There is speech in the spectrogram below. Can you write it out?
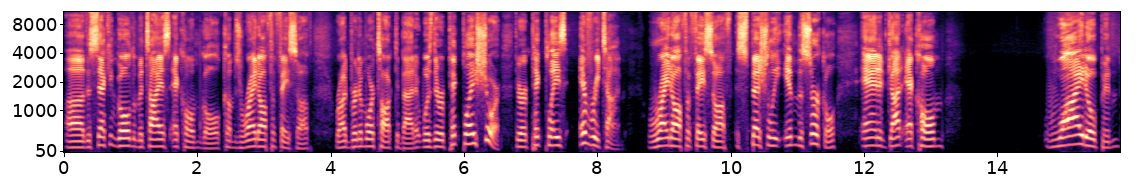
Uh, the second goal, the Mattias Ekholm goal, comes right off a faceoff. Rod Brind'Amour talked about it. Was there a pick play? Sure. There are pick plays every time, right off a faceoff, especially in the circle. And it got Ekholm wide open,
